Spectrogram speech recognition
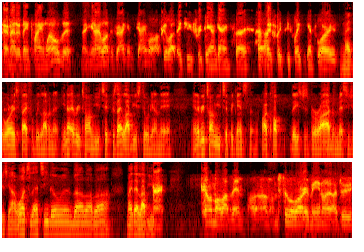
Parramatta have been playing well, but you know, like the Dragons game, I feel like they're due for a down game. So ho- hopefully this week against the Warriors. Mate, the Warriors faithful will be loving it. You know, every time you tip, because they love you still down there, and every time you tip against them, I cop these just barrage of messages going, "What's Letsy doing?" Blah blah blah. Mate, they love you. Mate, tell them I love them. I, I'm- I'm still a Warrior man. I, I do.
